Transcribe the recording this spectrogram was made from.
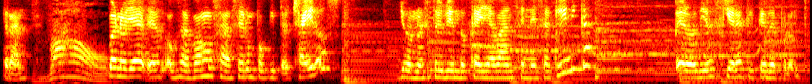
trans. Wow. Bueno, ya, eh, o sea, vamos a hacer un poquito chairos. Yo no estoy viendo que haya avance en esa clínica, pero Dios quiera que quede pronto.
